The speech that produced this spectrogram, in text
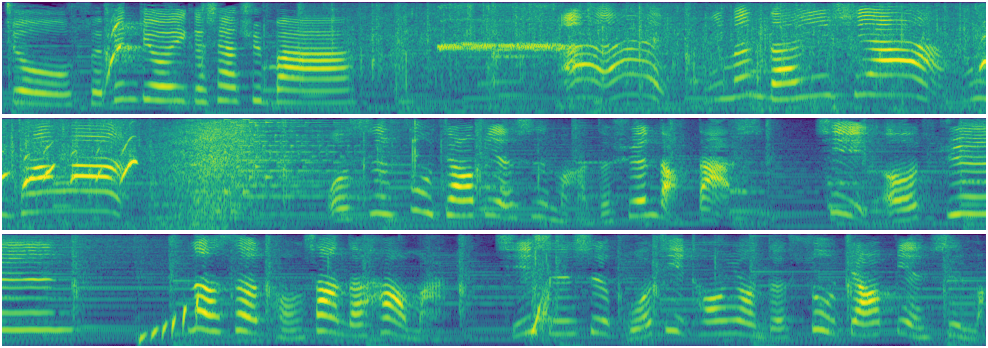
就随便丢一个下去吧。哎哎，你们等一下，你看啊，我是塑胶辨识码的宣导大使企鹅君。垃圾桶上的号码其实是国际通用的塑胶辨识码，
